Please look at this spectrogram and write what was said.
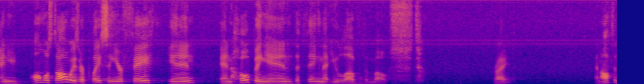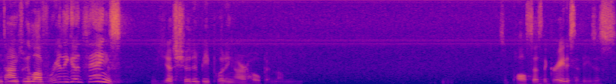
And you almost always are placing your faith in and hoping in the thing that you love the most. Right? And oftentimes we love really good things. We just shouldn't be putting our hope in them. So Paul says the greatest of these is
